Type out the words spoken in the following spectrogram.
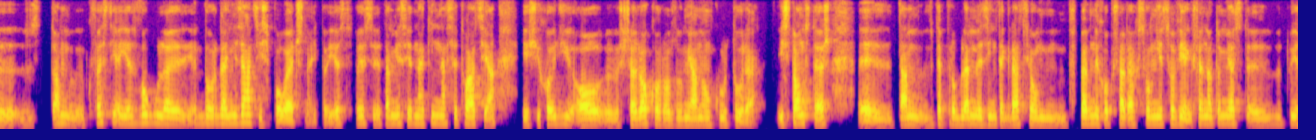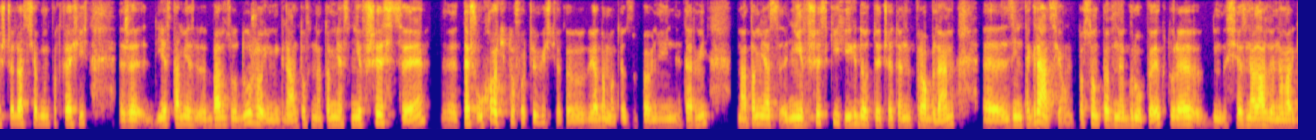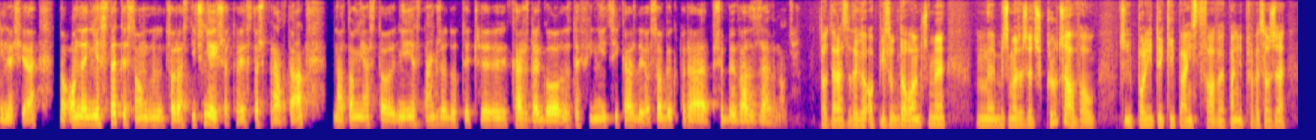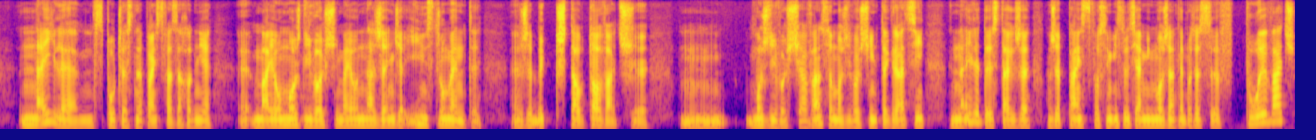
tam kwestia jest w ogóle jakby organizacji społecznej. To jest, to jest, tam jest jednak inna sytuacja, jeśli chodzi o szeroko rozumianą kulturę. I stąd też y, tam te problemy z integracją w pewnych obszarach są nieco większe. Natomiast y, tu jeszcze raz chciałbym podkreślić, że jest tam jest bardzo dużo imigrantów, natomiast nie wszyscy, y, też uchodźców oczywiście, to wiadomo, to jest zupełnie inny termin, natomiast nie wszystkich ich dotyczy ten problem z integracją. To są pewne grupy, które się znalazły na marginesie. No one niestety są coraz liczniejsze, to jest też prawda, natomiast to nie jest tak, że dotyczy każdego z definicji, każdej osoby, która przybywa z zewnątrz. to teraz do tego opisu dołączmy być może rzecz kluczową, czyli polityki państwowe, panie profesorze. Na ile współczesne państwa zachodnie e, mają możliwości, mają narzędzia i instrumenty, e, żeby kształtować e, możliwości awansu, możliwości integracji? Na ile to jest tak, że, że państwo z tymi instytucjami może na ten proces wpływać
